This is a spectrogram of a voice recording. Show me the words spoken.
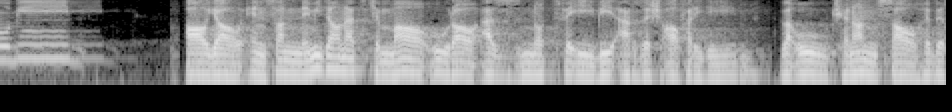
مبین آیا انسان نمی‌داند که ما او را از نطفه ای بی ارزش آفریدیم و او چنان صاحب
